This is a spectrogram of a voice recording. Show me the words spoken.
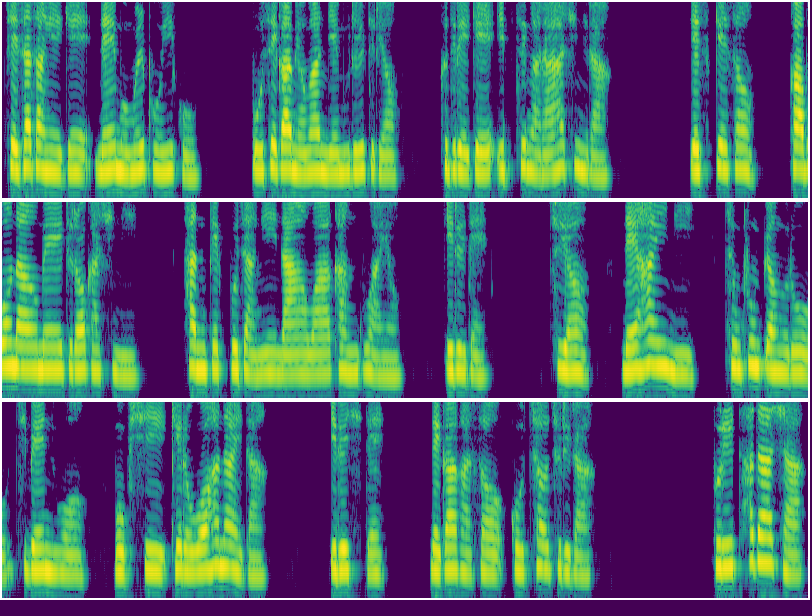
제사장에게 내 몸을 보이고 모세가 명한 예물을 드려 그들에게 입증하라 하시니라. 예수께서 가버나움에 들어가시니 한 백부장이 나와 강구하여 이르되 주여 내 하인이 중풍병으로 집에 누워 몹시 괴로워 하나이다. 이르시되 내가 가서 고쳐주리라. 브릿 하다샤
